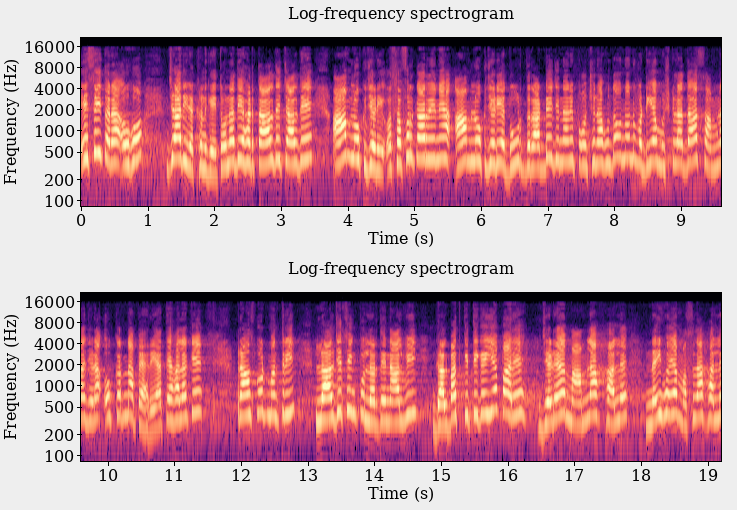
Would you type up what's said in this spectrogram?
ਇਸੇ ਤਰ੍ਹਾਂ ਉਹ ਜਾਰੀ ਰੱਖਣਗੇ। ਤੇ ਉਹਨਾਂ ਦੀ ਹੜਤਾਲ ਦੇ ਚੱਲਦੇ ਆਮ ਲੋਕ ਜਿਹੜੇ, ਉਹ ਸਫ਼ਰ ਕਰ ਰਹੇ ਨੇ, ਆਮ ਲੋਕ ਜਿਹੜੇ ਆ, ਦੂਰ ਦਰਾਡੇ ਜਿਨ੍ਹਾਂ ਨੇ ਪਹੁੰਚਣਾ ਹੁੰਦਾ, ਉਹਨਾਂ ਨੂੰ ਵੱਡੀਆਂ ਮੁਸ਼ਕਲਾਂ ਦਾ ਸਾਹਮਣਾ ਜਿਹੜਾ ਉਹ ਕਰਨਾ ਪੈ ਰਿਹਾ ਤੇ ਹਾਲਾਂਕਿ ਟਰਾਂਸਪੋਰਟ ਮੰਤਰੀ ਲਾਲਜੀਤ ਸਿੰਘ ਭੁੱਲਰ ਦੇ ਨਾਲ ਵੀ ਗੱਲਬਾਤ ਕੀਤੀ ਗਈ ਹੈ, ਪਰ ਜਿਹੜਾ ਮਾਮਲਾ ਹੱਲ ਨਹੀਂ ਹੋਇਆ, ਮਸਲਾ ਹੱਲ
